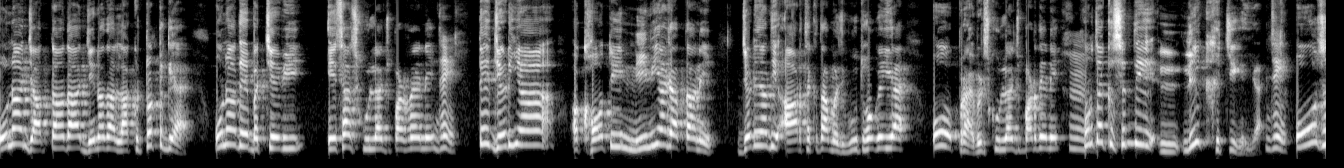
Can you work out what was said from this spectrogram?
ਉਹਨਾਂ ਜਾਤਾਂ ਦਾ ਜਿਨ੍ਹਾਂ ਦਾ ਲੱਕ ਟੁੱਟ ਗਿਆ ਉਹਨਾਂ ਦੇ ਬੱਚੇ ਵੀ ਇਸਾ ਸਕੂਲਾਂ 'ਚ ਪੜ ਰਹੇ ਨੇ। ਤੇ ਜਿਹੜੀਆਂ ਅਖੌਤੀ ਨੀਵੀਆਂ ਜਾਤਾਂ ਨੇ ਜਿਹੜਿਆਂ ਦੀ ਆਰਥਿਕਤਾ ਮਜ਼ਬੂਤ ਹੋ ਗਈ ਹੈ ਉਹ ਪ੍ਰਾਈਵੇਟ ਸਕੂਲਾਂ 'ਚ ਪੜ੍ਹਦੇ ਨੇ। ਹੁਣ ਤਾਂ ਇੱਕ ਸਿੱਧੀ ਲੀਕ ਖਿੱਚੀ ਗਈ ਜੀ। ਉਸ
